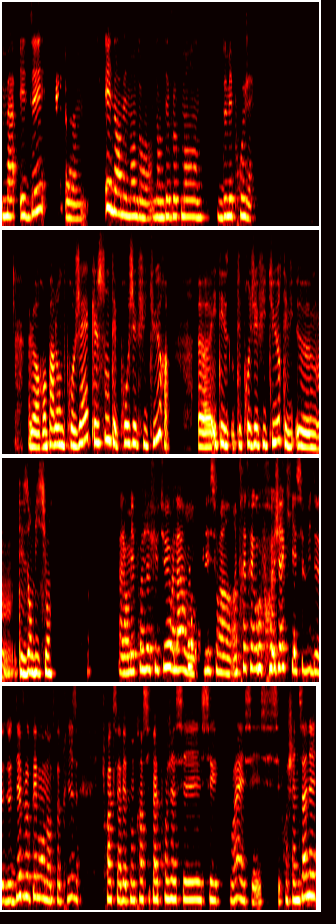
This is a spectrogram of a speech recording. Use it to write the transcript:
m'a aidé euh, énormément dans, le développement de mes projets. Alors, en parlant de projets, quels sont tes projets futurs euh, et tes, projets futurs, tes ambitions? Alors mes projets futurs, là, on, est sur un, très très gros projet qui est celui de, développer mon entreprise. Je crois que ça va être mon principal projet ces, ouais, ces, ces prochaines années.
